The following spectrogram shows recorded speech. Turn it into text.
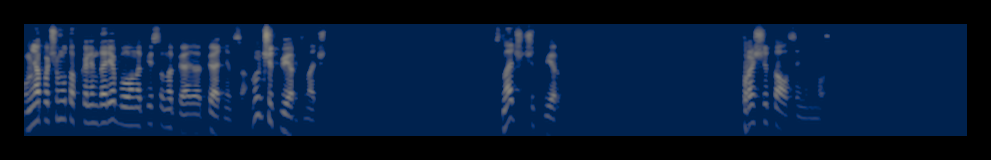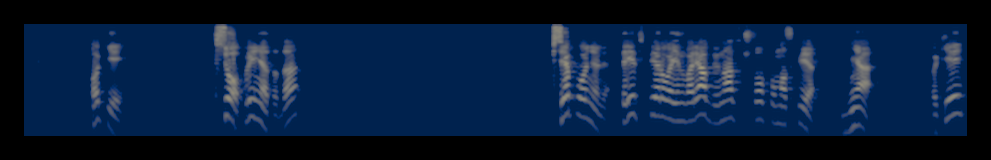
У меня почему-то в календаре было написано пятница. Ну, четверг, значит. Значит, четверг. Просчитался немножко. Окей. Все, принято, да? Все поняли? 31 января в 12 часов по Москве дня. Окей?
